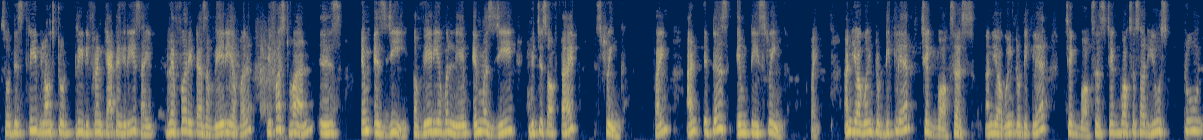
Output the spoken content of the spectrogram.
So this three belongs to three different categories. I refer it as a variable. The first one is msg a variable name msg which is of type string. Fine. And it is empty string and you are going to declare checkboxes and you are going to declare checkboxes. Checkboxes are used to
